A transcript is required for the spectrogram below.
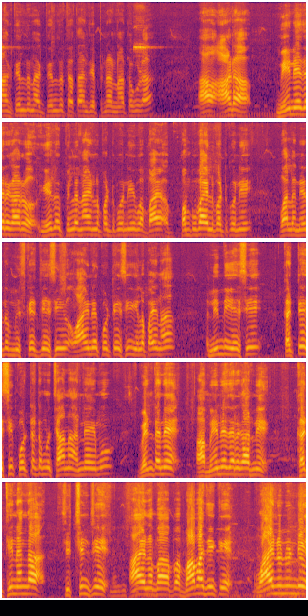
నాకు తెలియదు నాకు తెలియదు తత అని చెప్పినాడు నాతో కూడా. ఆ ఆడ మేనేజర్ గారు ఏదో పిల్ల నాయనలు పట్టుకొని బాయ్ పంపు బాయిలు పట్టుకొని వాళ్ళని ఏదో మిస్కెట్ చేసి ఆయనే కొట్టేసి వీళ్ళ పైన నింది వేసి కట్టేసి కొట్టడం చాలా అన్యాయము. వెంటనే ఆ మేనేజర్ గారిని కఠినంగా శిక్షించి ఆయన బా- బాబాజీకి ఆయన నుండి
